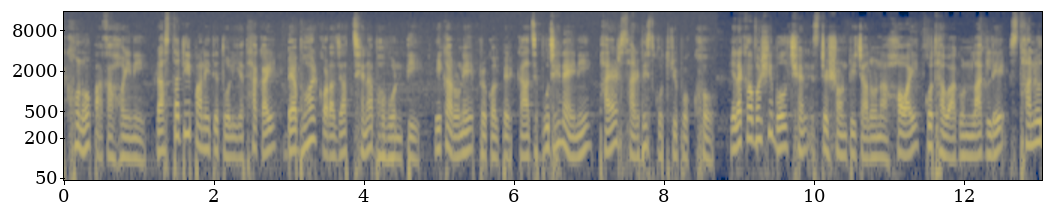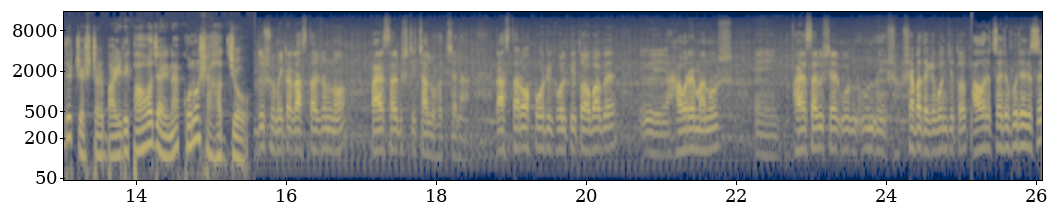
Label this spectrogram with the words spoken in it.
এখনও পাকা হয়নি। রাস্তাটি পানিতে তলিয়ে থাকায় ব্যবহার করা যাচ্ছে না ভবনটি। এ কারণে প্রকল্পের কাজ বুঝে নেয়নি ফায়ার সার্ভিস কর্তৃপক্ষ। এলাকাবাসী বলছেন স্টেশনটি চালু না হওয়ায় কোথাও আগুন লাগলে স্থানীয়দের চেষ্টার বাইরে পাওয়া যায় না কোনো সাহায্য। দুশো মিটার রাস্তার জন্য ফায়ার সার্ভিসটি চালু হচ্ছে না। রাস্তার অপরিকল্পিত অভাবে এই, হাওরের মানুষ ফায়ার সার্ভিসের সেবা থেকে বঞ্চিত। হাওরের সাইডে পড়ে গেছে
